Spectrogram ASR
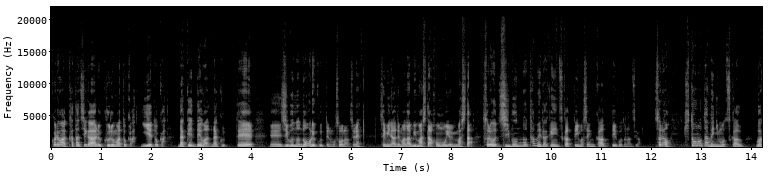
これは形がある車とか家とかだけではなくって、えー、自分の能力っていうのもそうなんですよね。セミナーで学びました本を読みましたそれを自分のためだけに使っていませんかっていうことなんですよ。それを人のためにも使う分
